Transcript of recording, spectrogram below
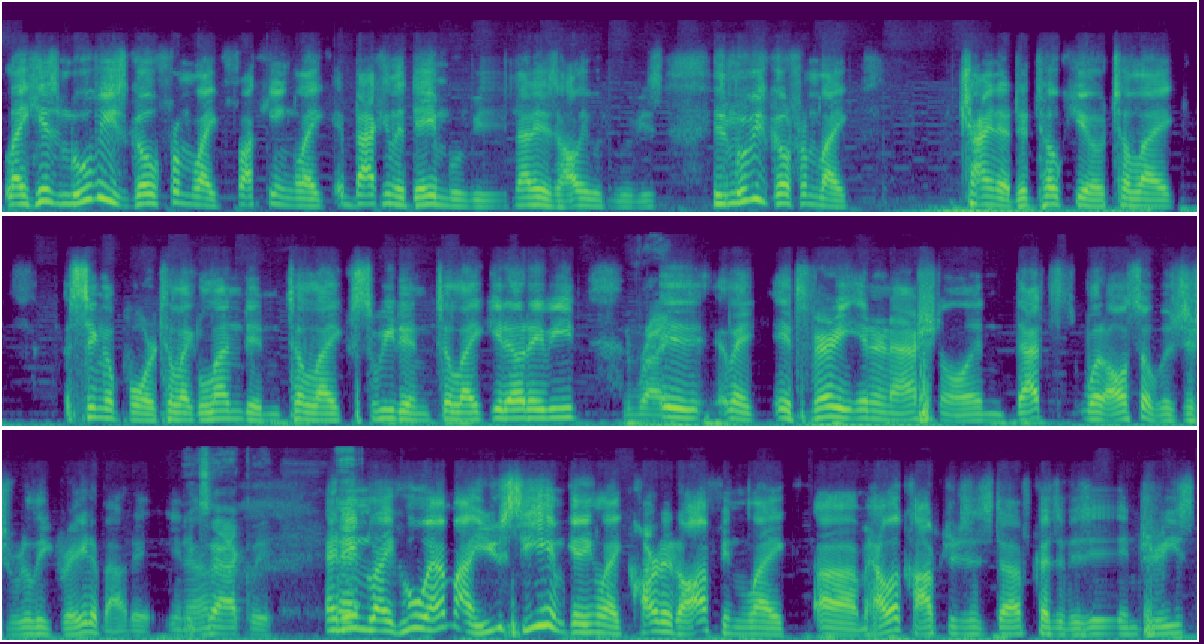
like his movies, go from like fucking like back in the day movies, not his Hollywood movies. His movies go from like China to Tokyo to like Singapore to like London to like Sweden to like you know what I mean? right? It- like it's very international, and that's what also was just really great about it. You know. Exactly. And And- in like Who Am I? You see him getting like carted off in like um, helicopters and stuff because of his injuries.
